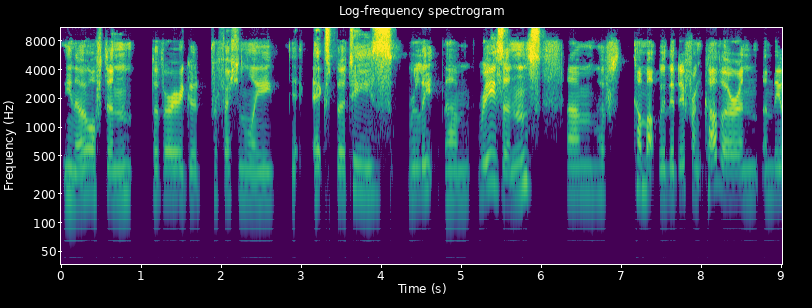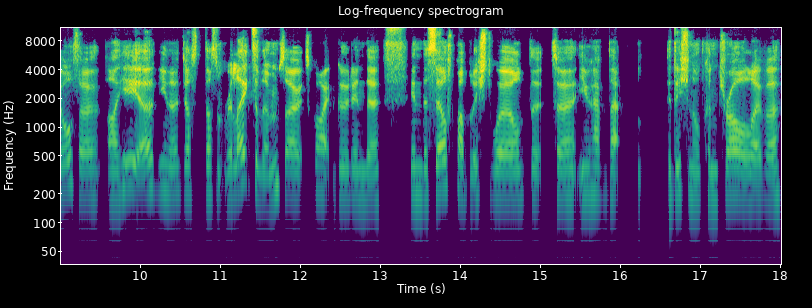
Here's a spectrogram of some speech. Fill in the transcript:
you know, often for very good professionally expertise um, reasons um, have come up with a different cover and, and the author i hear you know just doesn't relate to them so it's quite good in the in the self-published world that uh, you have that additional control over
